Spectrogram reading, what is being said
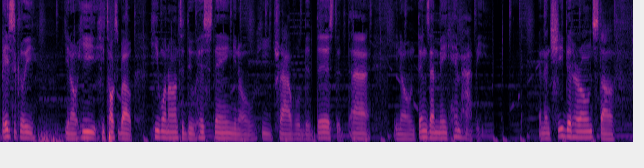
basically, you know, he he talks about he went on to do his thing. You know, he traveled, did this, did that. You know, things that made him happy. And then she did her own stuff.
